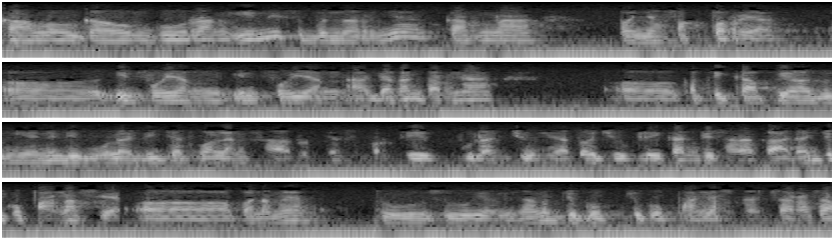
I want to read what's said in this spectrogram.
kalau gaung kurang ini sebenarnya karena banyak faktor ya. Uh, info yang info yang ada kan karena uh, ketika Piala Dunia ini dimulai di jadwal yang seharusnya seperti bulan Juni atau Juli kan di sana keadaan cukup panas ya. Uh, apa namanya suhu suhu yang di sana cukup cukup panas dan saya rasa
